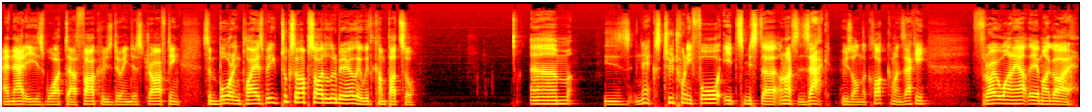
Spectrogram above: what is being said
And that is what uh, Facu's doing, just drafting some boring players. But he took some upside a little bit earlier with Campazzo. Um, is next. 224, it's Mr. Oh, no, it's Zach who's on the clock. Come on, Zachy. Throw one out there, my guy.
